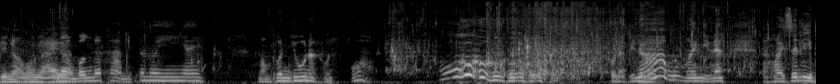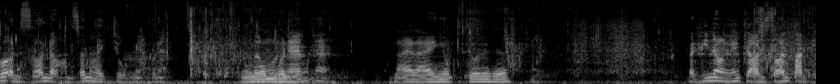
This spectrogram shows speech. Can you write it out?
พี่น้องมึงหลายพี่แล้น้วองเบิ่งเด้อค่ะมิตรน้อยยังไงมองเพิ่นอยู่น่ะคุณโอ้โอ้คุณน่ะพี่น้องมึงหอยนี่นะหอยสลีบ่อ่อนซ้อนดอกอ่อนซ้อนหอยจูบเนี่ยคุณน่ะงมคนนั้นั้นนค่ะหลายหลายยกตัวเลยเถอะ บัดพี่น้องยังจะอ่อนซ้อนตอนเท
